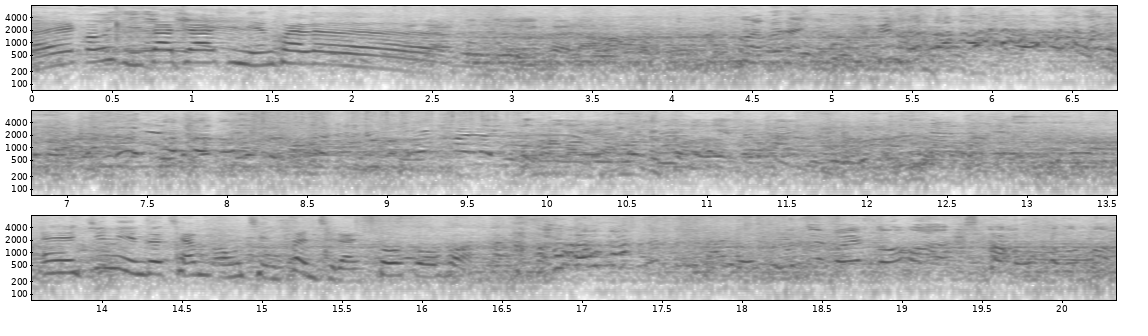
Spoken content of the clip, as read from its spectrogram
来，恭喜大家新年快乐！大家工作愉快了啊！哎，今年的强龙，请站起来说说话。我最不会说话了，笑我说话。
